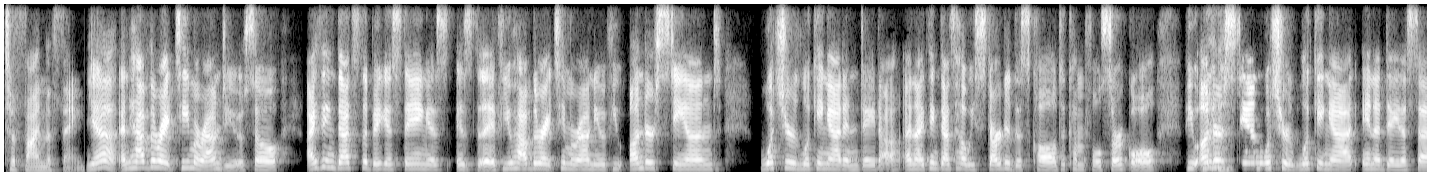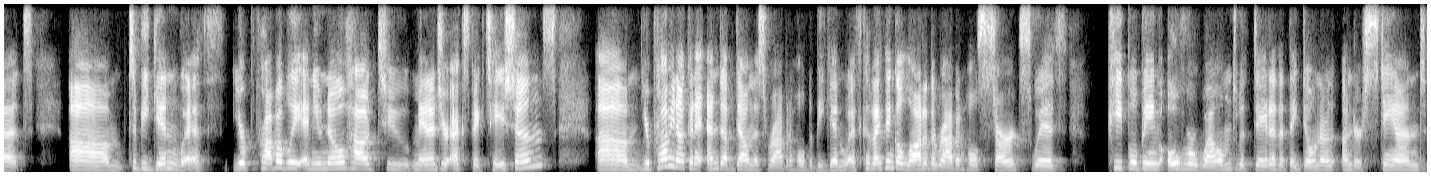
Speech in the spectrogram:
to find the thing. Yeah, and have the right team around you. So I think that's the biggest thing is is that if you have the right team around you, if you understand what you're looking at in data. And I think that's how we started this call to come full circle. If you understand what you're looking at in a data set, um, to begin with, you're probably, and you know how to manage your expectations, um, you're probably not going to end up down this rabbit hole to begin with. Because I think a lot of the rabbit hole starts with people being overwhelmed with data that they don't understand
